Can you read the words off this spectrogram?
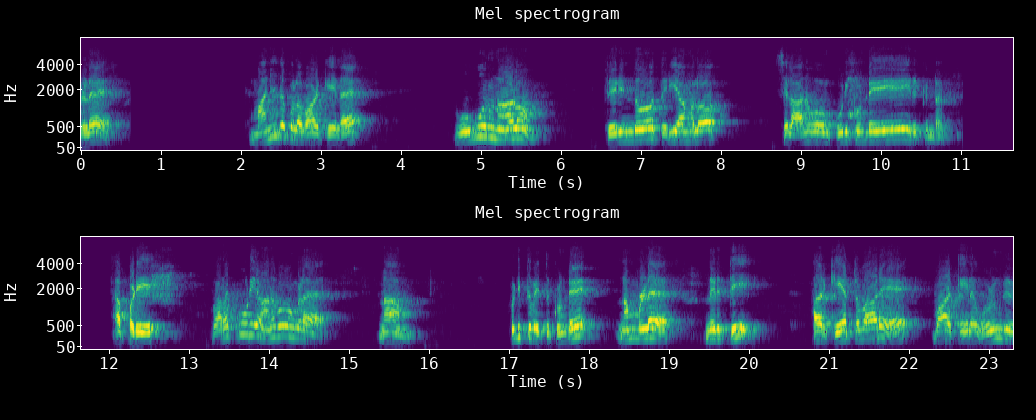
நண்பர்களே மனித குல வாழ்க்கையில ஒவ்வொரு நாளும் தெரிந்தோ தெரியாமலோ சில அனுபவம் கூடிக்கொண்டே இருக்கின்றது. அப்படி வரக்கூடிய அனுபவங்களை நாம் பிடித்து வைத்துக்கொண்டு நம்மள நிறுத்தி அதற்கு ஏற்றவாறு வாழ்க்கையில ஒழுங்கு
